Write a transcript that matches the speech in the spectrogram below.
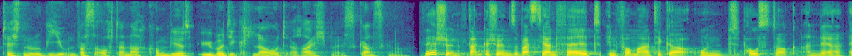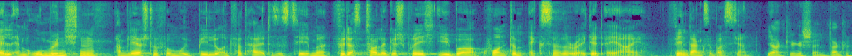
Technologie und was auch danach kommen wird, über die Cloud erreichbar ist. Ganz genau. Sehr schön. Dankeschön. Sebastian Feld, Informatiker und Postdoc an der LMU München am Lehrstuhl für mobile und verteilte Systeme für das tolle Gespräch über Quantum Accelerated AI. Vielen Dank, Sebastian. Ja, gern geschehen. Danke.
